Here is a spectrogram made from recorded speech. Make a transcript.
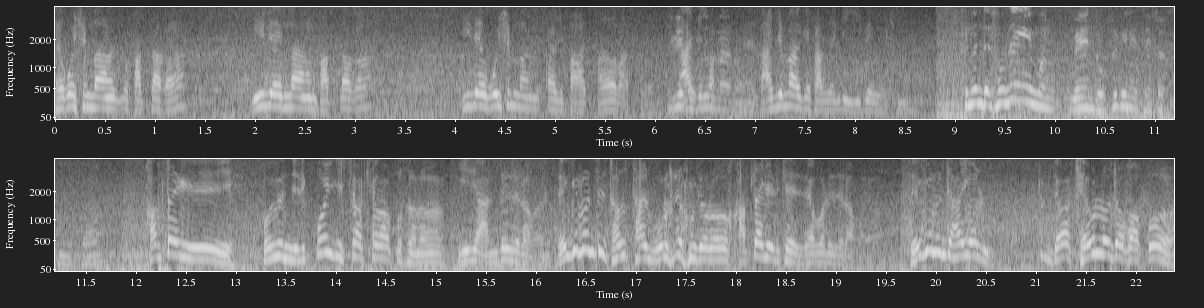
150만 원도 받다가 200만 원 받다가 250만 원까지 받, 받아봤어요. 250만 마지막, 원. 네, 마지막에 받은 게 250만 원. 그런데 선생님은 왜 노숙인이 되셨습니까? 갑자기 모든 일이 꼬이기 시작해갖고서는 일이 안 되더라고요. 왜 그런지 저도 잘 모를 정도로 갑자기 이렇게 돼버리더라고요. 왜 그런지 하여간 좀 내가 게을러져갖고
